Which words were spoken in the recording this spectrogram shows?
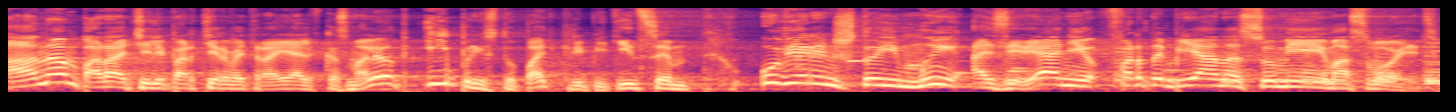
А нам пора телепортировать рояль в космолет и приступать к репетициям. Уверен, что и мы, азеряне, фортепиано сумеем освоить.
